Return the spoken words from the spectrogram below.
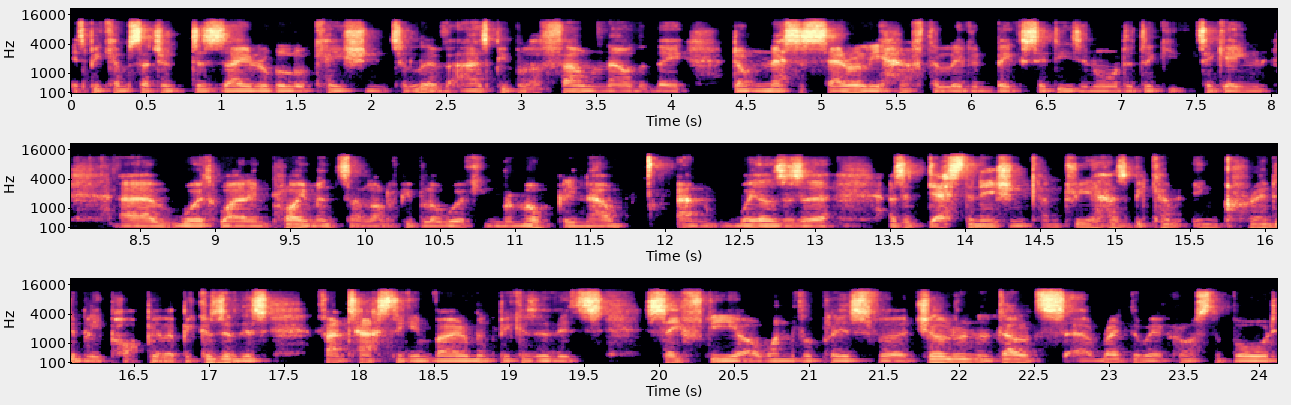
It's become such a desirable location to live, as people have found now that they don't necessarily have to live in big cities in order to to gain uh, worthwhile employment. A lot of people are working remotely now and Wales as a as a destination country has become incredibly popular because of this fantastic environment, because of its safety, a wonderful place for children, adults, uh, right the way across the board,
